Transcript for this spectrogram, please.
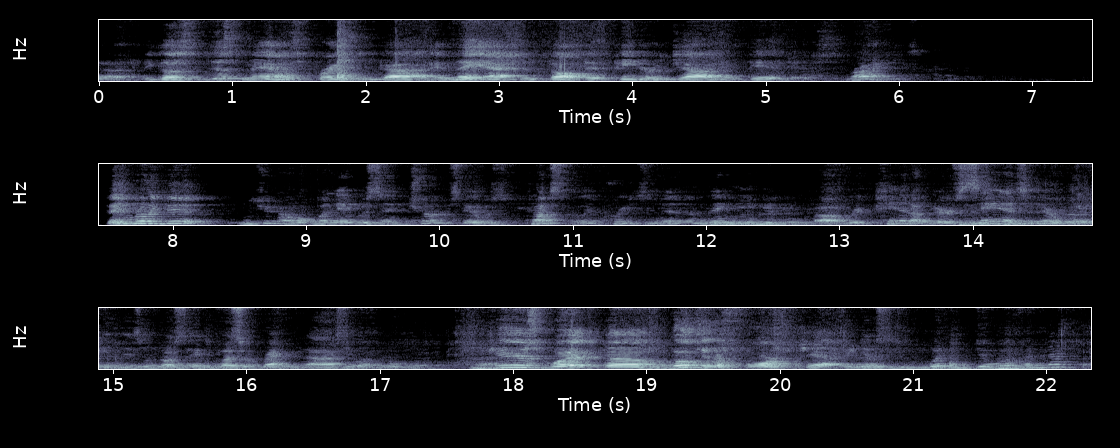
does. Because this man was praising God, and they actually thought that Peter and John had did this. Right. They really did. But you know, when they was in church, they was constantly preaching to them they uh, repent of their sins and their wickedness because they wasn't recognized by the Lord. Here's what, uh, go to the fourth They chapter. just wouldn't do it for nothing.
